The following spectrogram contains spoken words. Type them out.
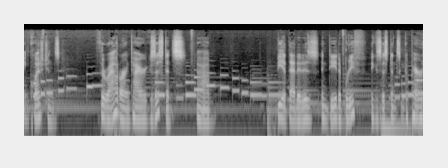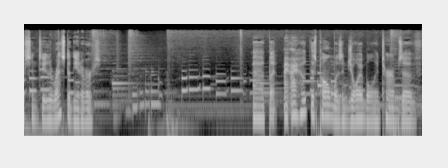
and questions throughout our entire existence. Um, be it that it is indeed a brief existence in comparison to the rest of the universe. Uh, but I, I, hope this poem was enjoyable in terms of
